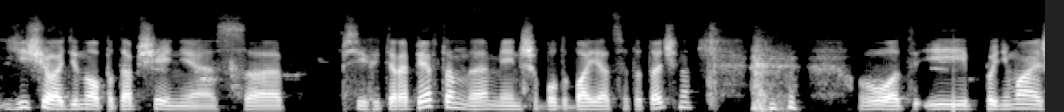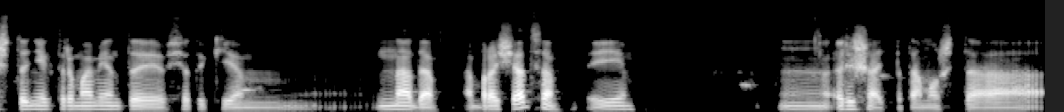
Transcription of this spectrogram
еще один опыт общения с психотерапевтом, да, меньше буду бояться, это точно. Вот, и понимаю, что некоторые моменты все-таки надо обращаться и решать, потому что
